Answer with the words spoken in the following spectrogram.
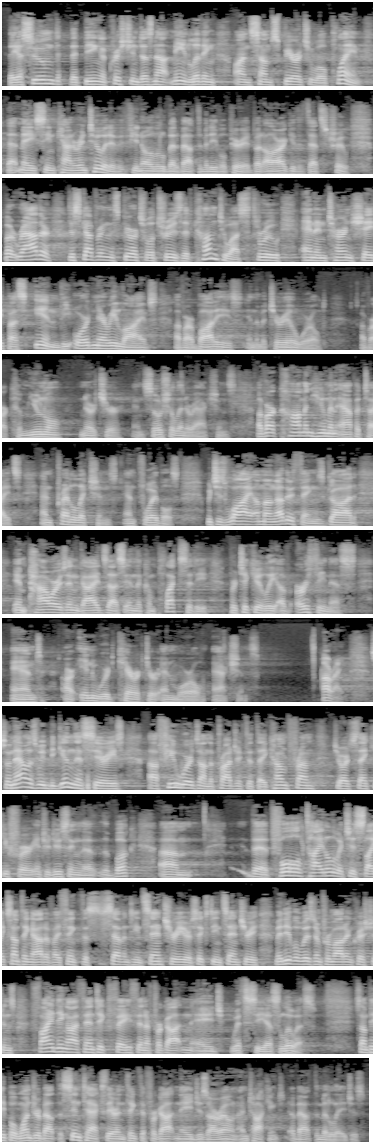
They assumed that being a Christian does not mean living on some spiritual plane. That may seem counterintuitive if you know a little bit about the medieval period, but I'll argue that that's true. But rather, discovering the spiritual truths that come to us through and in turn shape us in the ordinary lives of our bodies in the material world, of our communal nurture, and social interactions, of our common human appetites and predilections and foibles, which is why, among other things, God empowers and guides us in the complexity, particularly of earthiness and our inward character and moral actions. All right. So now, as we begin this series, a few words on the project that they come from. George, thank you for introducing the, the book. Um, the full title, which is like something out of, I think, the 17th century or 16th century, Medieval Wisdom for Modern Christians Finding Authentic Faith in a Forgotten Age with C.S. Lewis. Some people wonder about the syntax there and think the forgotten age is our own. I'm talking about the Middle Ages.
